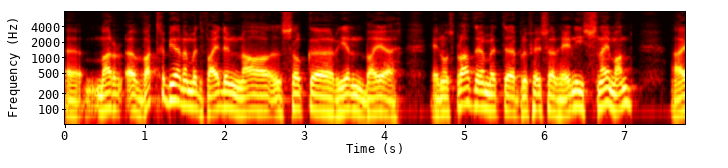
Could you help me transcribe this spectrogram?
Uh, maar uh, wat gebeur dan met veiding na sulke reënbuie? En ons praat nou met uh, professor Henny Snyman. Hy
